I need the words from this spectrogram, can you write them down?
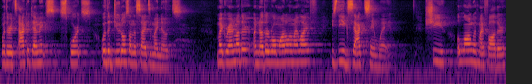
whether it's academics, sports, or the doodles on the sides of my notes. My grandmother, another role model in my life, is the exact same way. She, along with my father,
